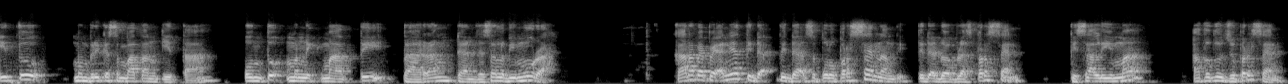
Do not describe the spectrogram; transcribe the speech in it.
itu memberi kesempatan kita untuk menikmati barang dan jasa lebih murah. Karena PPN-nya tidak tidak 10% nanti, tidak 12%, bisa 5 atau 7%.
